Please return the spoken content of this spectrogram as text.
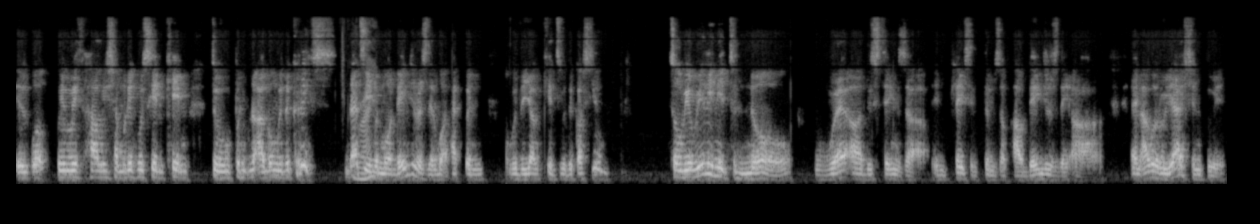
with how Hishammuddin Hussein came to Penuh Agong with the keris. That's right. even more dangerous than what happened with the young kids with the costume. So we really need to know where are these things are in place in terms of how dangerous they are. And our reaction to it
